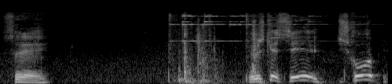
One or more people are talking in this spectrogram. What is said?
Sei. Eu esqueci. Desculpe.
